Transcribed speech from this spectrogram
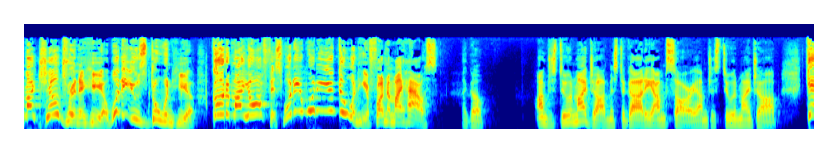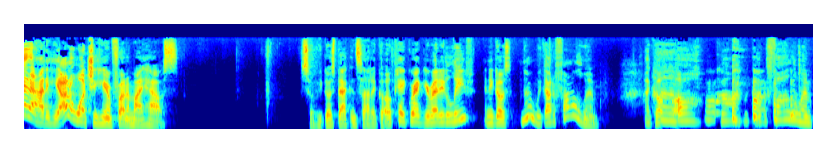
My children are here. What are you doing here? Go to my office. What are you what are you doing here in front of my house? I go, I'm just doing my job, Mr. Gotti. I'm sorry. I'm just doing my job. Get out of here. I don't want you here in front of my house. So he goes back inside. I go, okay, Greg, you ready to leave? And he goes, no, we got to follow him. I go, oh, God, we got to follow him.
